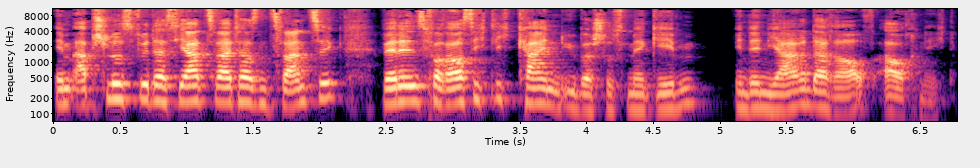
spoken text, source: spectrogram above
Im Abschluss für das Jahr 2020 werde es voraussichtlich keinen Überschuss mehr geben, in den Jahren darauf auch nicht.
